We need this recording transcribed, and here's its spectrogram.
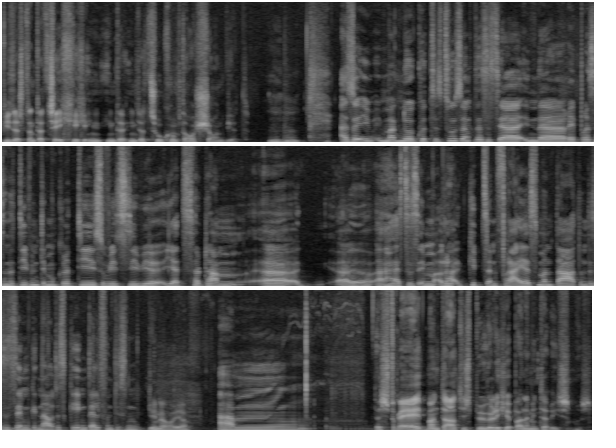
wie das dann tatsächlich in, in, der, in der Zukunft ausschauen wird. Mhm. Also ich, ich, mag nur kurz dazu sagen, dass es ja in der repräsentativen Demokratie, so wie sie wir jetzt halt haben, äh, äh, heißt es eben, oder gibt es ein freies Mandat und das ist eben genau das Gegenteil von diesem genau, ja. Ähm, das freie Mandat ist bürgerlicher Parlamentarismus.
